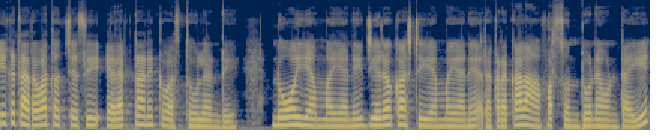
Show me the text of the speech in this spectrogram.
ఇక తర్వాత వచ్చేసి ఎలక్ట్రానిక్ వస్తువులండి. నో ఈఎంఐ అని జీరో కాస్ట్ ఈఎంఐ అని రకరకాల ఆఫర్స్ ఉంటూనే ఉంటాయి.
